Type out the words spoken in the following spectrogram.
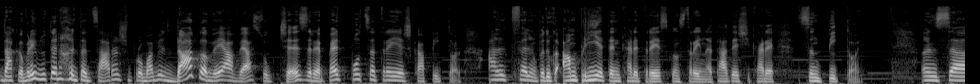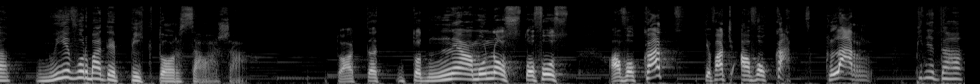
Dacă vrei, du-te în altă țară și probabil dacă vei avea succes, repet, poți să trăiești ca pictor. Altfel nu, pentru că am prieteni care trăiesc în străinătate și care sunt pictori. Însă nu e vorba de pictor sau așa. Toată, tot neamul nostru a fost avocat, te faci avocat, clar. Bine, dar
